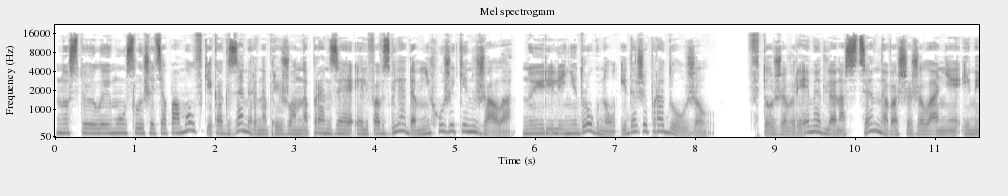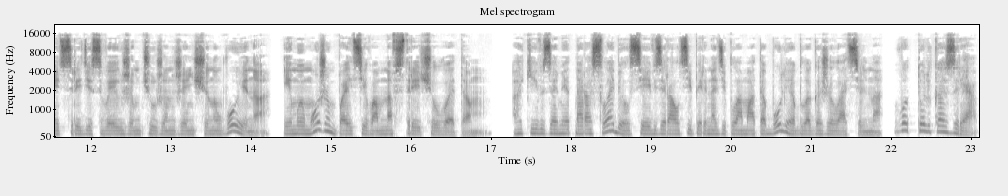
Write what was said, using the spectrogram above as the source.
Но стоило ему услышать о помолвке, как замер напряженно, пронзая эльфа взглядом не хуже кинжала, но Ирилий не дрогнул и даже продолжил. «В то же время для нас ценно ваше желание иметь среди своих жемчужин женщину-воина, и мы можем пойти вам навстречу в этом». Акив заметно расслабился и взирал теперь на дипломата более благожелательно. Вот только зря.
